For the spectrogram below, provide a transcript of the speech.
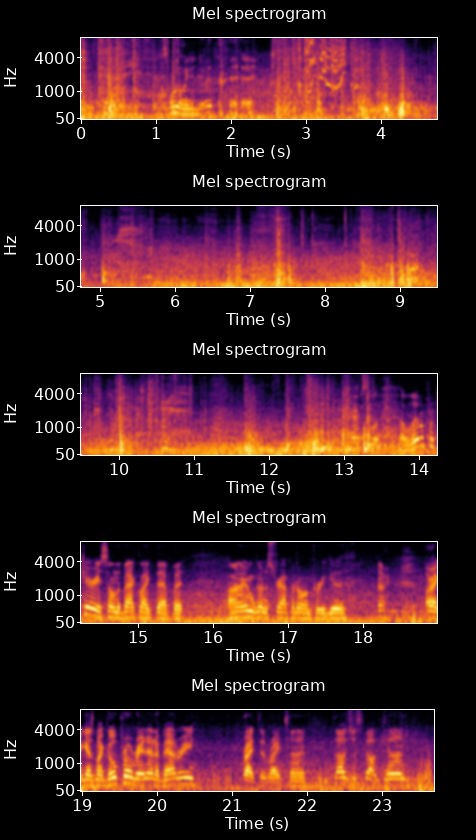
Okay, that's one way to do it. That's a, a little precarious on the back like that, but I'm going to strap it on pretty good. All right, guys, my GoPro ran out of battery right at the right time. So I was just about done.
